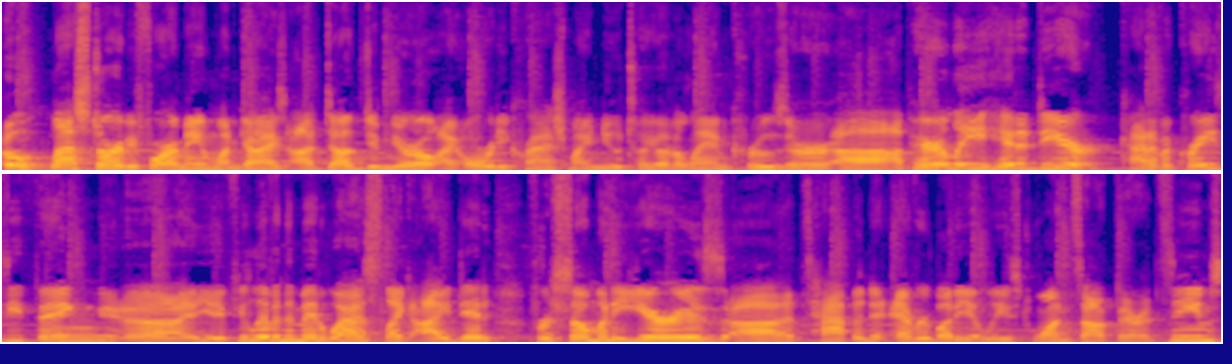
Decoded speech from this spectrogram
Oh, last story before our main one, guys. Uh, Doug DeMuro, I already crashed my new Toyota Land Cruiser. Uh, apparently hit a deer. Kind of a crazy thing. Uh, if you live in the Midwest like I did for so many years, uh, it's happened to everybody at least once out there. It seems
